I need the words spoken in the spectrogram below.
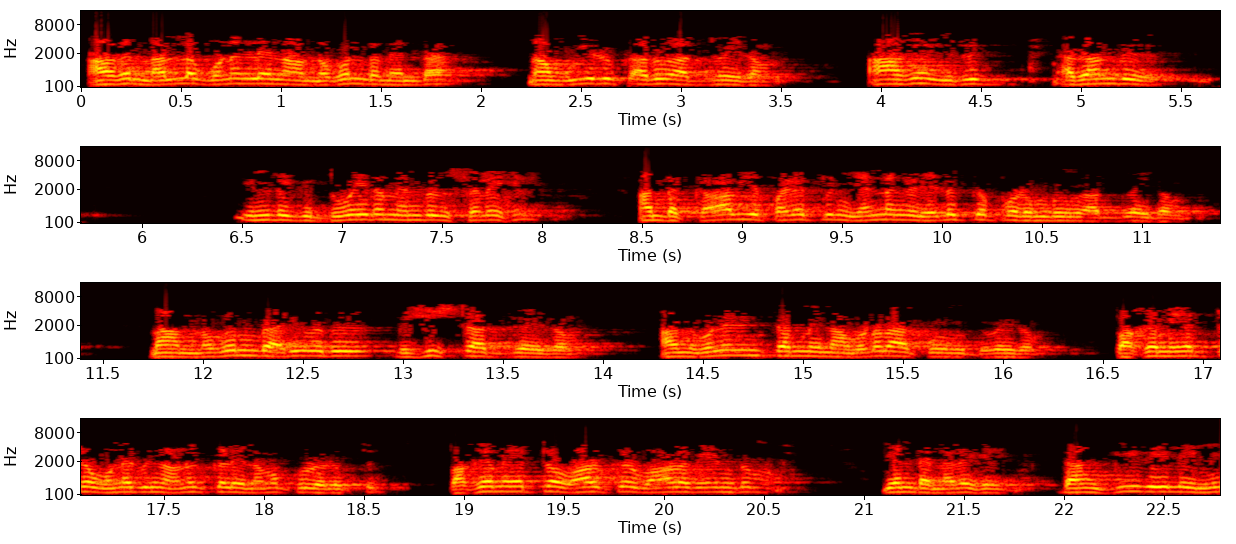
ஆக நல்ல குணங்களை நாம் நுகர்ந்தோம் என்றால் நாம் உயிருக்கு அது அத்வைதம். ஆக இது அதாவது இன்றைக்கு துவைதம் என்பது சிலைகள் அந்த காவிய படைப்பின் எண்ணங்கள் எடுக்கப்படும் போது அத்வைதம். நாம் நுகர்ந்து அறிவது விசிஷ்ட அத்வைதம். அந்த உணரின் தன்மை நாம் உடலாக்குவது துவைதம். பகமையற்ற உணவின் அணுக்களை நமக்குள் எடுத்து பகமேற்ற வாழ்க்கை வாழ வேண்டும் என்ற நிலைகள் தான் கீதையிலே நீ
